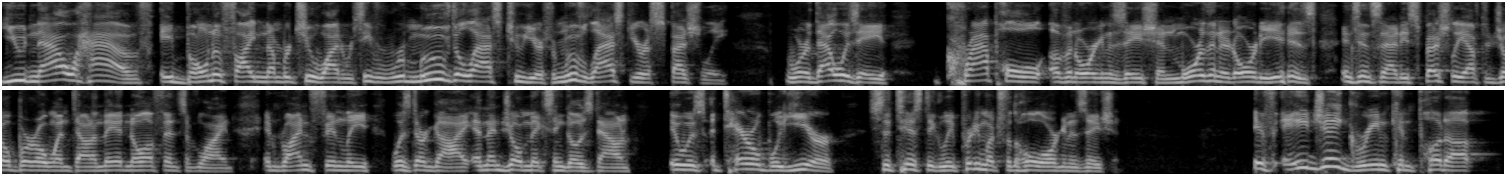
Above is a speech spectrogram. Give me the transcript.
you now have a bona fide number two wide receiver. Remove the last two years, remove last year especially, where that was a crap hole of an organization more than it already is in Cincinnati, especially after Joe Burrow went down and they had no offensive line and Ryan Finley was their guy, and then Joe Mixon goes down. It was a terrible year statistically, pretty much for the whole organization if AJ Green can put up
